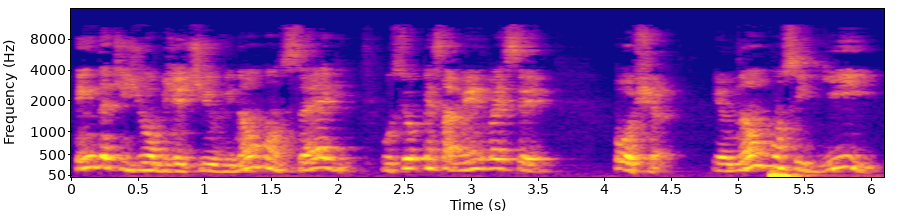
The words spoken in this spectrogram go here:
tenta atingir um objetivo e não consegue, o seu pensamento vai ser: poxa, eu não consegui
